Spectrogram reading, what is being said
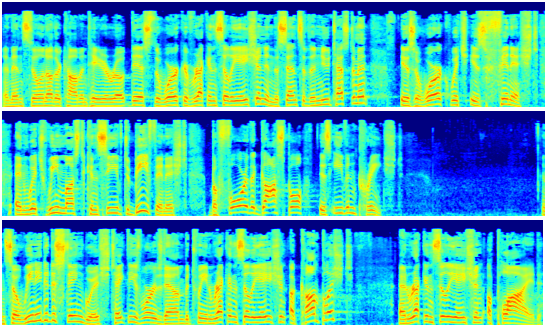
And then still another commentator wrote this the work of reconciliation, in the sense of the New Testament, is a work which is finished and which we must conceive to be finished before the gospel is even preached. And so we need to distinguish, take these words down, between reconciliation accomplished and reconciliation applied.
